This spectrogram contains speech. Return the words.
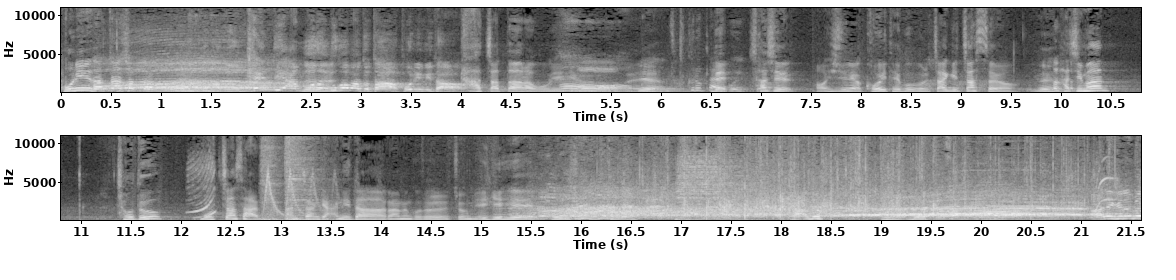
본인이 다 짜셨다고. 캔디 안무는 네. 누가 봐도 다 본인이 다. 다 짰다라고 얘기를. 어, 네. 예. 그렇게 근데 알고 있죠. 사실 어, 희준이가 거의 대부분 짜긴 짰어요. 네. 하지만 저도 못 짜서 안 짠 게 아니다라는 것을 좀 얘기해 보고 싶어요. 나도 아니, 그러면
